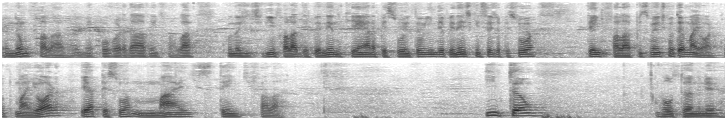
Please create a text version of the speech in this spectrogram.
Eu não falava, eu me acovardava em falar. Quando a gente vinha falar, dependendo quem era a pessoa. Então, independente de quem seja a pessoa, tem que falar, principalmente quanto é maior. Quanto maior é a pessoa, mais tem que falar. Então, voltando, né?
